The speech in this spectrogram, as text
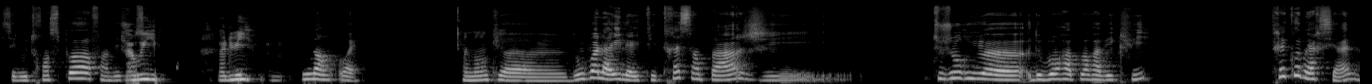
c'est le transport, enfin des Bah choses oui, c'est pas lui. Non, ouais. Donc heu, donc voilà, il a été très sympa. J'ai toujours eu, heu, de bons rapports avec lui. Très commercial.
